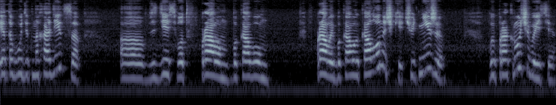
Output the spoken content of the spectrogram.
Это будет находиться э, здесь вот в правом боковом, в правой боковой колоночке, чуть ниже. Вы прокручиваете,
